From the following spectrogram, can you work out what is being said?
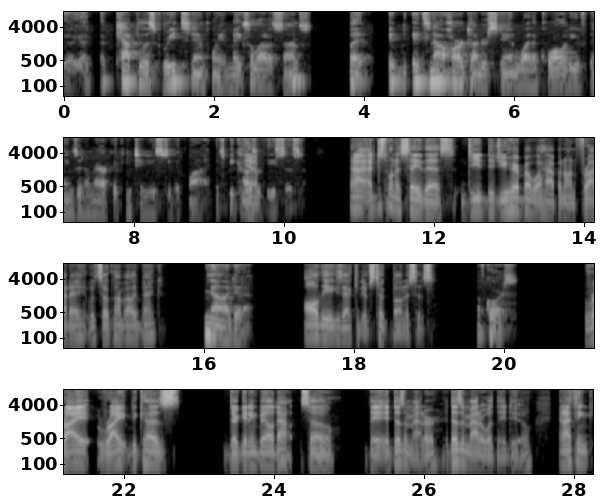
a, a capitalist greed standpoint, it makes a lot of sense. But it, it's now hard to understand why the quality of things in America continues to decline. It's because Yeah. of these systems. and I, I just want to say this Do you, did you hear about what happened on friday with silicon valley bank No, I didn't. all the executives took bonuses Of course. right right because they're getting bailed out so they it doesn't matter. It doesn't matter what they do. And i think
